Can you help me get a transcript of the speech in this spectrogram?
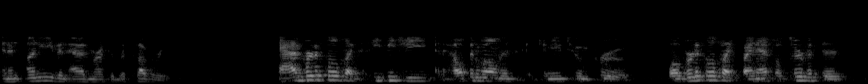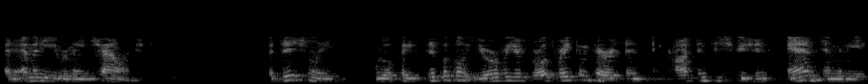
and an uneven ad market recovery. Ad verticals like CPG and health and wellness continue to improve, while verticals like financial services and M&E remain challenged. Additionally, we will face difficult year-over-year growth rate comparisons in content distribution and M&E,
